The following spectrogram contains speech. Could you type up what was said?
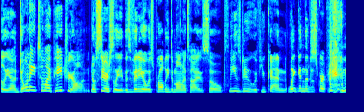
donate to my Patreon. No, seriously, this video is probably demonetized, so please do if you can. Link in the description.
